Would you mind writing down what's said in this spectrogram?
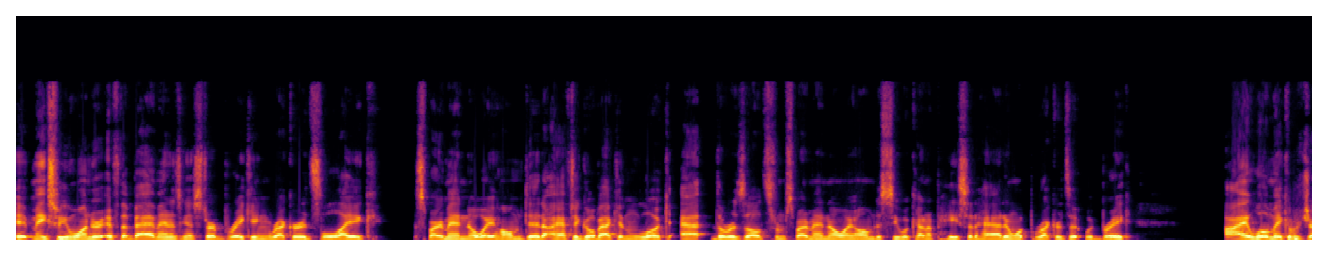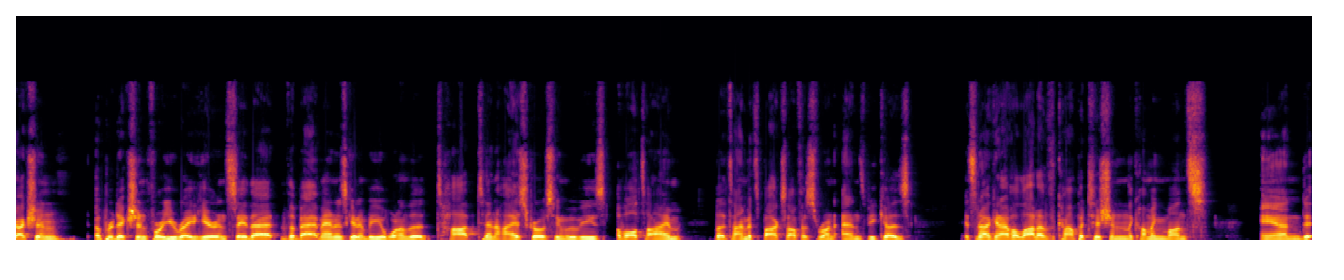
it makes me wonder if the batman is going to start breaking records like Spider-Man No Way Home did. I have to go back and look at the results from Spider-Man No Way Home to see what kind of pace it had and what records it would break. I will make a projection, a prediction for you right here and say that The Batman is going to be one of the top 10 highest grossing movies of all time by the time its box office run ends because it's not going to have a lot of competition in the coming months and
